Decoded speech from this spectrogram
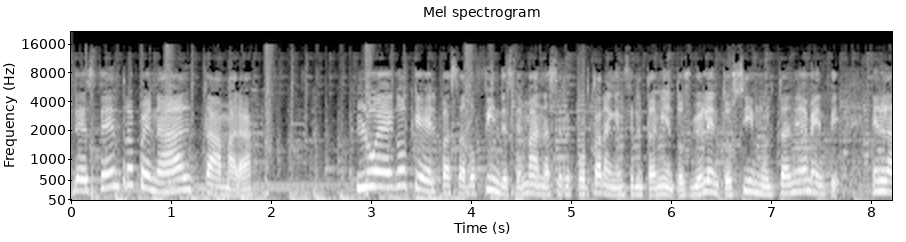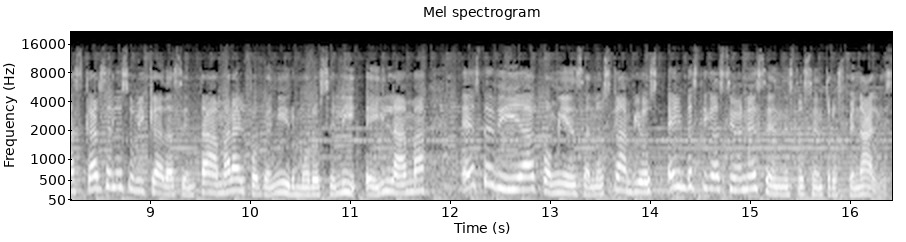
de Centro Penal Támara. Luego que el pasado fin de semana se reportaran enfrentamientos violentos simultáneamente en las cárceles ubicadas en Támara, El Porvenir, Moroselí e Ilama, este día comienzan los cambios e investigaciones en estos centros penales.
